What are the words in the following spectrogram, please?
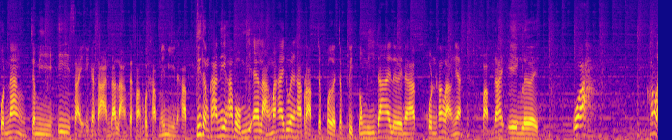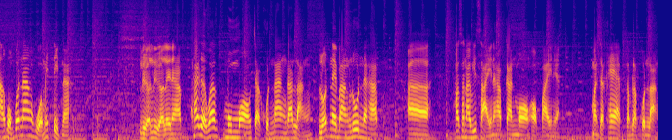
คนนั่งจะมีที่ใส่เอกสารด้านหลัง แต่ฝั่งคนขับไม่มีนะครับ ที่สำคัญนี่ครับผมมีแอร์หลังมาให้ด้วยนะครับ ปรับจะเปิดจะปิดตรงนี้ได้เลยนะครับ คนข้างหลังเนี่ย ปรับได้เองเลยว้าข้างหลังผมก็นั่งหัวไม่ติดนะ เหลือๆเลยนะครับ ถ้าเกิดว่ามุมมองจากคนนั่งด้านหลังรถในบางรุ่นนะครับอ่าทัศนวิสัยนะครับ การมองออกไปเนี่ย มันจะแคบสำหรับคนหลัง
